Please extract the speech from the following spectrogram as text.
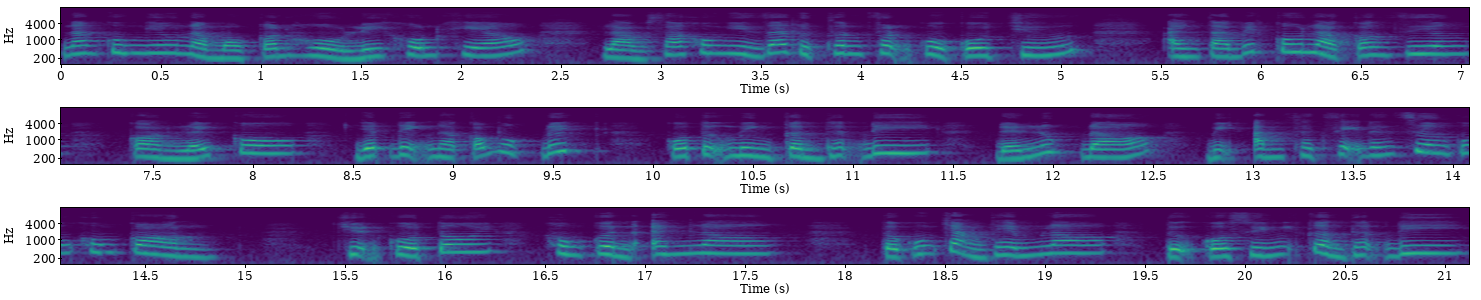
Nam Cung Nghiêu là một con hồ ly khôn khéo, làm sao không nhìn ra được thân phận của cô chứ? Anh ta biết cô là con riêng, còn lấy cô nhất định là có mục đích. Cô tự mình cẩn thận đi, đến lúc đó bị ăn sạch sẽ đến xương cũng không còn. Chuyện của tôi không cần anh lo, tôi cũng chẳng thèm lo, tự cô suy nghĩ cẩn thận đi.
